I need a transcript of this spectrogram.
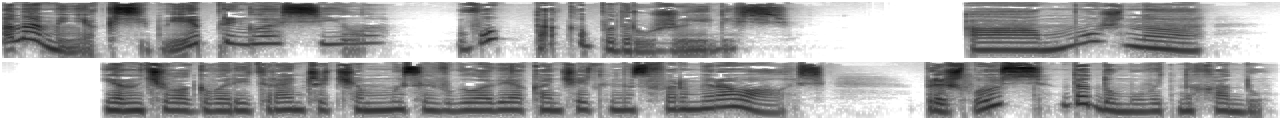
Она меня к себе пригласила. Вот так и подружились. А можно... Я начала говорить раньше, чем мысль в голове окончательно сформировалась. Пришлось додумывать на ходу.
